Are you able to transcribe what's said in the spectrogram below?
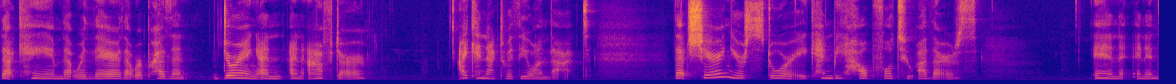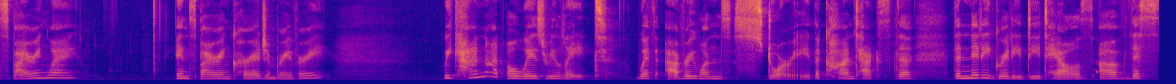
that came, that were there, that were present during and, and after I connect with you on that. That sharing your story can be helpful to others in an inspiring way, inspiring courage and bravery. We cannot always relate with everyone's story, the context, the, the nitty gritty details of this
